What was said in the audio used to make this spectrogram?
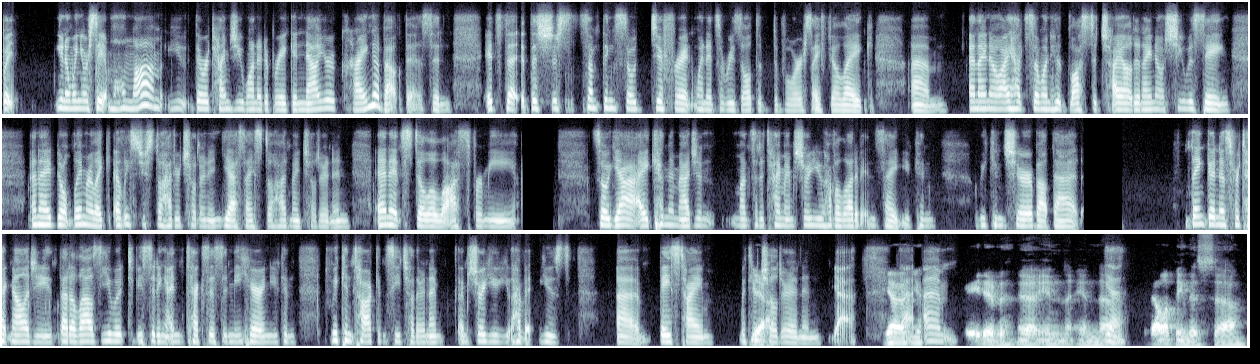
but you know, when you were stay-at-home mom, you there were times you wanted a break, and now you're crying about this, and it's that this just something so different when it's a result of divorce. I feel like, um, and I know I had someone who'd lost a child, and I know she was saying, and I don't blame her. Like, at least you still have your children, and yes, I still had my children, and and it's still a loss for me. So yeah, I can imagine months at a time. I'm sure you have a lot of insight you can we can share about that. Thank goodness for technology that allows you to be sitting in Texas and me here, and you can we can talk and see each other. And I'm I'm sure you, you have used uh, FaceTime with your Yeah. children, and yeah, yeah, yeah, um, creative uh, in in uh, yeah, developing this uh,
